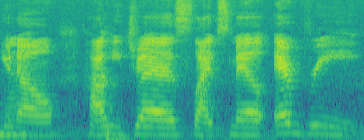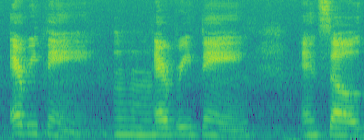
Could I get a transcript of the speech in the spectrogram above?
you Mhm. know how he dressed, like smell, every everything, Mhm. everything. And so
